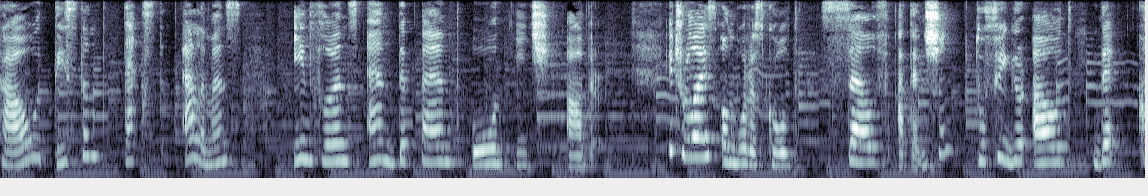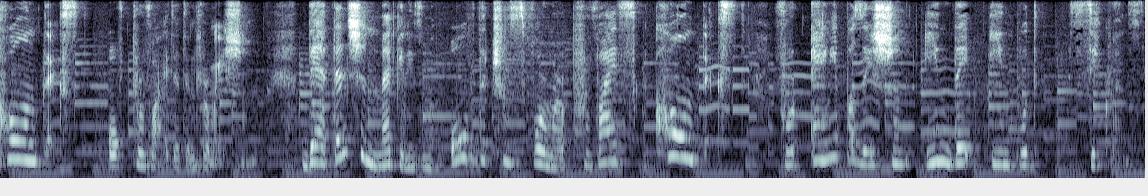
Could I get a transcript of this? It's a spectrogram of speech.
how distant text elements influence and depend on each other. It relies on what is called self-attention to figure out the context of provided information. The attention mechanism of the transformer provides context for any position in the input sequence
